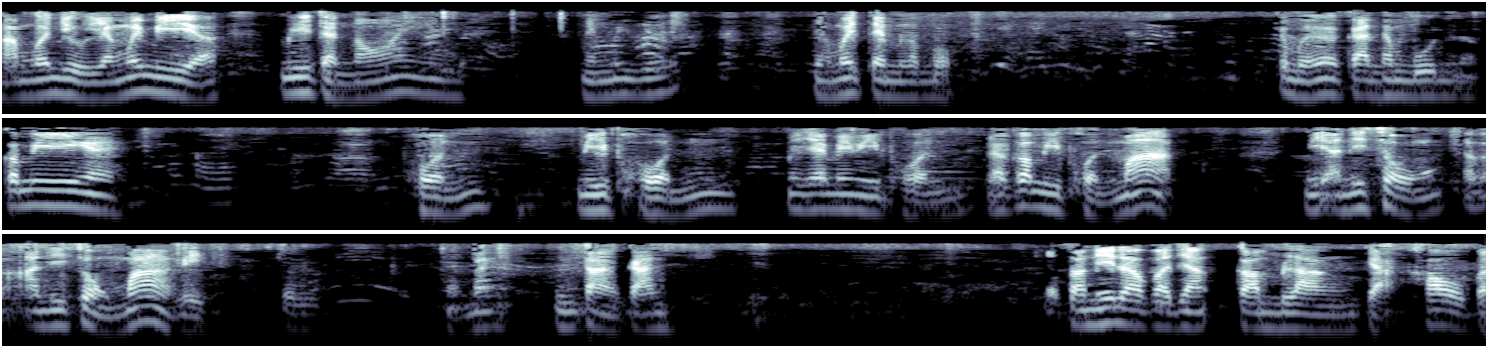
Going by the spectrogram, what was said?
ทำกันอยู่ยังไม่มีเหรอมีแต่น้อย ยังไม่เยอะ ยังไม่เต็มระบบ ก็เหมือนกับการทำบุญ ก็มีไง ผลมีผล ไม่ใช่ไม่มีผล แล้วก็มีผลมาก มีอานิสงส์แล้วก็อานิสงส์มากอีกเห็นไหมมันต่างกันตอนนี้เราก็ยังกำลังจะเข้าไป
